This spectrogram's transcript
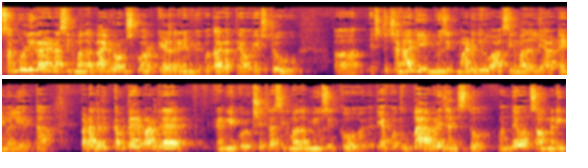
ಸಂಗೊಳ್ಳಿ ರಾಯಣ್ಣ ಸಿನಿಮಾದ ಬ್ಯಾಕ್ ಗ್ರೌಂಡ್ ಸ್ಕೋರ್ ಕೇಳಿದ್ರೆ ನಿಮಗೆ ಗೊತ್ತಾಗತ್ತೆ ಅವ್ರು ಎಷ್ಟು ಆ, ಎಷ್ಟು ಚೆನ್ನಾಗಿ ಮ್ಯೂಸಿಕ್ ಮಾಡಿದ್ರು ಆ ಸಿನಿಮಾದಲ್ಲಿ ಆ ಟೈಮಲ್ಲಿ ಅಂತ. ಬಟ್ ಅದ್ರ ಕಂಪೇರ್ ಮಾಡಿದ್ರೆ ನನಗೆ ಕುರುಕ್ಷೇತ್ರ ಸಿನಿಮಾದ ಮ್ಯೂಸಿಕ್ ಯಾಕೋ ತುಂಬಾ ಆವರೇಜ್ ಅನಿಸ್ತು. ಒಂದೇ ಒಂದು ಸಾಂಗ್ ನನಗೆ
